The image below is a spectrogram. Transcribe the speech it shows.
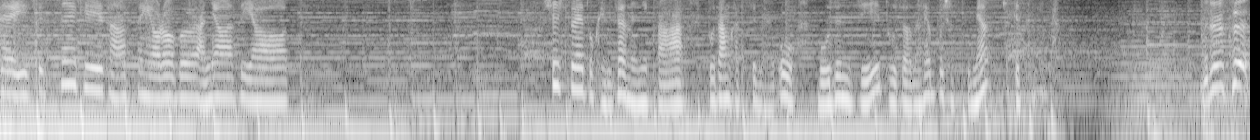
제27기 장학생 여러분 안녕하세요. 실수해도 괜찮으니까 부담 갖지 말고 뭐든지 도전을 해보셨으면 좋겠습니다. 미래셋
